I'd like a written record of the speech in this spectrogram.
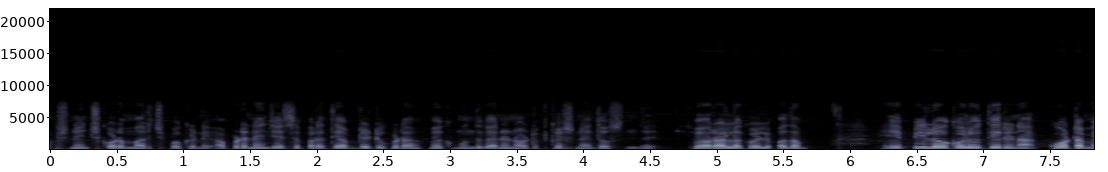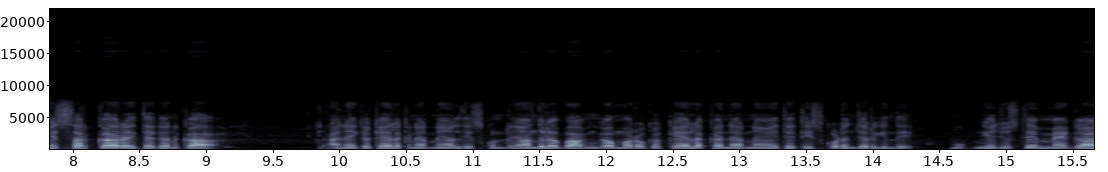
ఆప్షన్ ఎంచుకోవడం మర్చిపోకండి. అప్పుడే నేను చేసే ప్రతి అప్డేట్ కూడా మీకు ముందుగానే నోటిఫికేషన్ అయితే వస్తుంది. వివరాల్లోకి వెళ్ళిపోదాం. ఏపీలో కొలువు తీరిన కూటమి సర్కార్ అయితే కనుక అనేక కీలక నిర్ణయాలు తీసుకుంటుంది. అందులో భాగంగా మరొక కీలక నిర్ణయం అయితే తీసుకోవడం జరిగింది. ముఖ్యంగా చూస్తే మెగా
